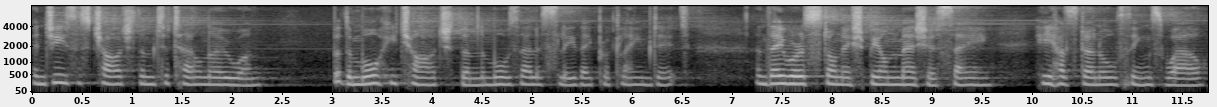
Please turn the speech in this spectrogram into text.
And Jesus charged them to tell no one. But the more he charged them, the more zealously they proclaimed it. And they were astonished beyond measure, saying, He has done all things well.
